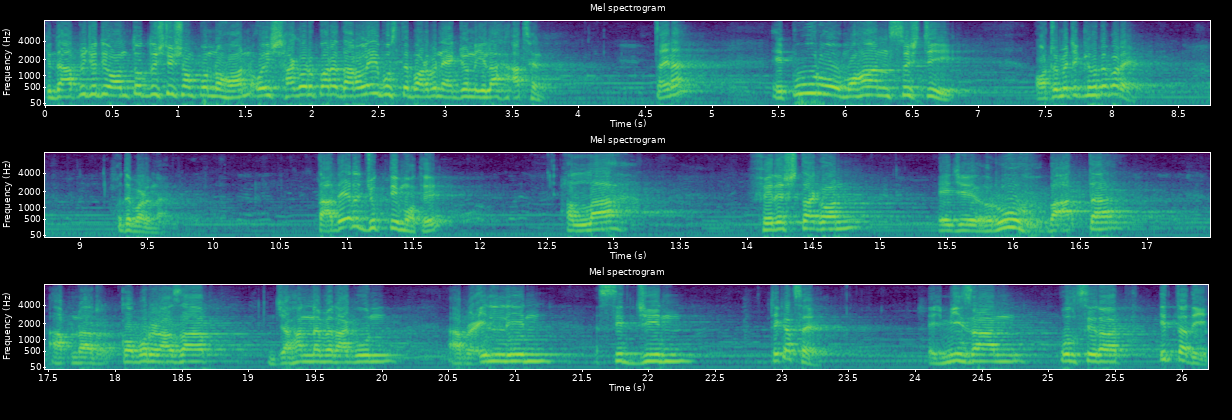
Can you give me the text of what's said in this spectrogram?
কিন্তু আপনি যদি অন্তর্দৃষ্টি সম্পন্ন হন, ওই সাগর পারে দাঁড়ালেই বুঝতে পারবেন একজন ইলাহ আছেন। তাই না? এই পুরো মহান সৃষ্টি অটোমেটিকলি হতে পারে? হতে পারে না। তাদের যুক্তি মতে আল্লাহ ফেরেশতাগণ এই যে রুহ বা আত্মা, আপনার কবরের আজাব জাহান্নামের আগুন আপনার ইল্লিন, সিজ্জিন, ঠিক আছে? এই মিজান, পুলসিরাত ইত্যাদি,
